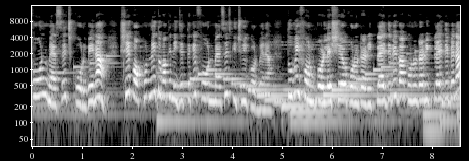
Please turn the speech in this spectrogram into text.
ফোন মেসেজ করবে না। সে কখনোই তোমাকে নিজের থেকে ফোন মেসেজ কিছুই করবে না। তুমি ফোন করলে সেও কোনোটা রিপ্লাই দেবে বা কোনোটা রিপ্লাই দেবে না,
